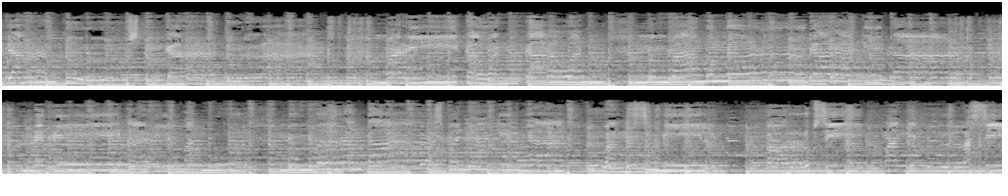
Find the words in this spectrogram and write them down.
dan kurus tinggal tulang. Mari kawan-kawan membangun negara kita. Negeri adil makmur memberantas penyakitnya. Uang semil, korupsi, manipulasi.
